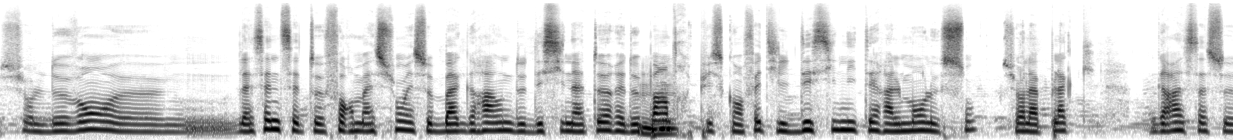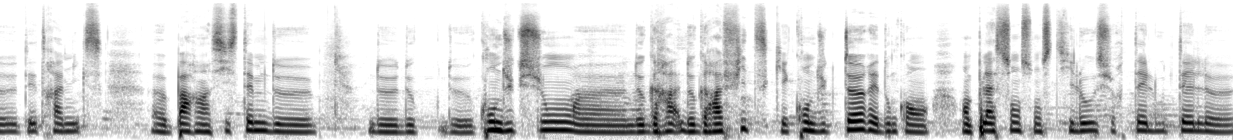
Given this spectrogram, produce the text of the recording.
sur le devant de la scène cette formation et ce background de dessinateur et de Mhm. peintre, mmh. puisqu'en fait il dessine littéralement le son sur la plaque grâce à ce tétramix euh, par un système de, de, de, de conduction euh, de, gra de, graphite qui est conducteur et donc en, en, plaçant son stylo sur tel ou tel euh,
